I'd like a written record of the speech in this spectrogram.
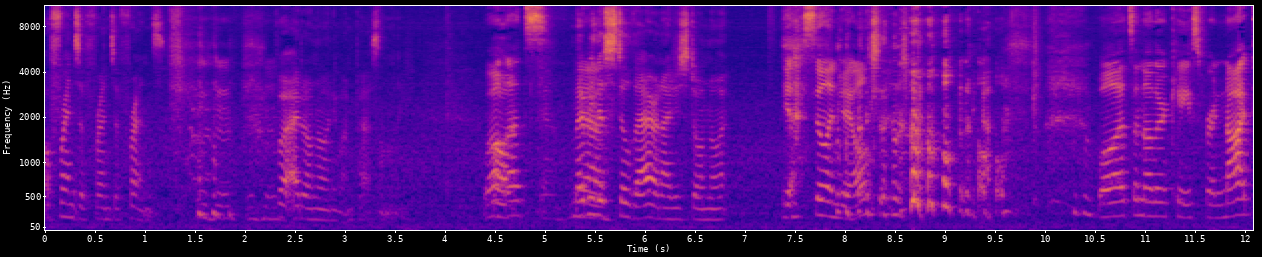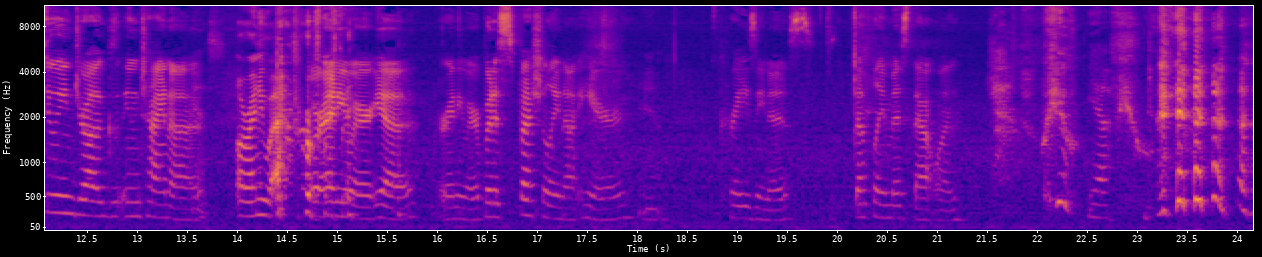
or friends of friends of friends, Mhm, mhm. but I don't know anyone personally. Well, Oh, that's yeah. maybe yeah. they're still there and I just don't know it. yeah, still in jail. Still in jail. oh no. Well, that's another case for not doing drugs in China Yes. Or anywhere. or anywhere. Yeah, or anywhere, but especially not here. Yeah. Craziness. Definitely missed that one. Yeah. Whew. Yeah. Phew. Yeah.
